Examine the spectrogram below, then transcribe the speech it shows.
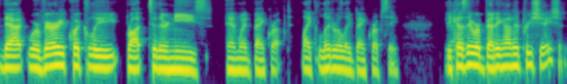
that were very quickly brought to their knees and went bankrupt, like literally bankruptcy, because yeah. they were betting on appreciation.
